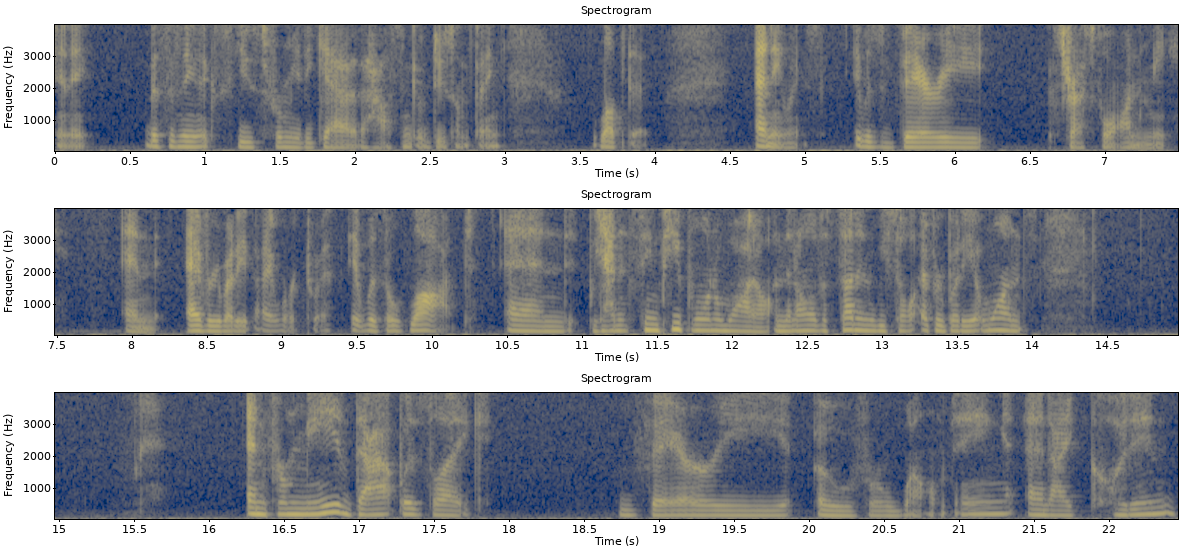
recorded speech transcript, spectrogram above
an this is an excuse for me to get out of the house and go do something. Loved it. Anyways, it was very stressful on me and everybody that I worked with. It was a lot and we hadn't seen people in a while and then all of a sudden we saw everybody at once. And for me that was like very overwhelming and I couldn't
